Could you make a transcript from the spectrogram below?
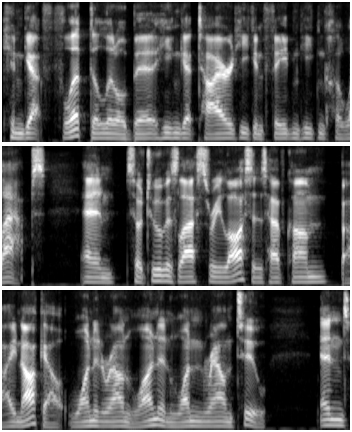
can get flipped a little bit. He can get tired, he can fade, and he can collapse. And so two of his last three losses have come by knockout, one in round one and one in round two. And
